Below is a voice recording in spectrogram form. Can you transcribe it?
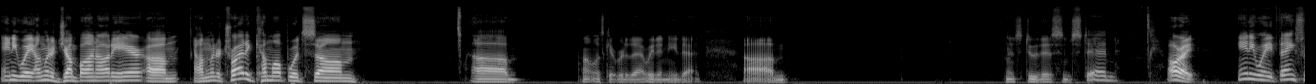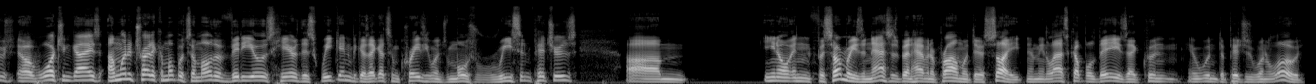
Anyway, I'm going to jump on out of here. Um, I'm going to try to come up with some. Um, well, let's get rid of that. We didn't need that. Um, let's do this instead. All right. Anyway, thanks for uh, watching, guys. I'm going to try to come up with some other videos here this weekend because I got some crazy ones, most recent pictures. Um, you know, and for some reason NASA's been having a problem with their site. I mean, the last couple of days I couldn't, it wouldn't, the pictures wouldn't load.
